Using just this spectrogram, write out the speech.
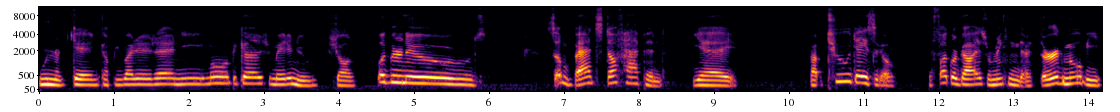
We're not getting copyrighted anymore because you made a new Sean Bugler news. Some bad stuff happened. Yay. About two days ago, the Fuggler guys were making their third movie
